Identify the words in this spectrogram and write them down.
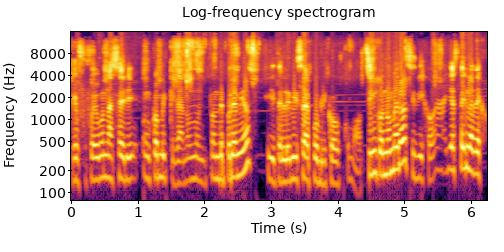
que fue una serie, un cómic que ganó un montón de premios y Televisa publicó como cinco números y dijo, ah, ya está y la dejo.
